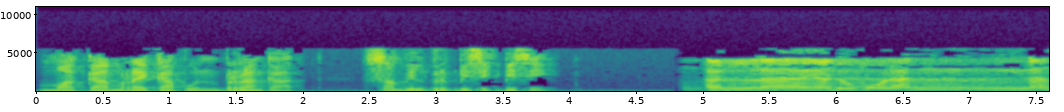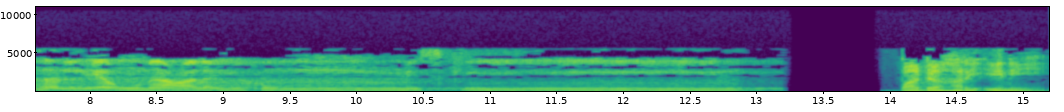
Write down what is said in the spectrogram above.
Maka mereka pun berangkat sambil berbisik-bisik. Pada hari ini,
